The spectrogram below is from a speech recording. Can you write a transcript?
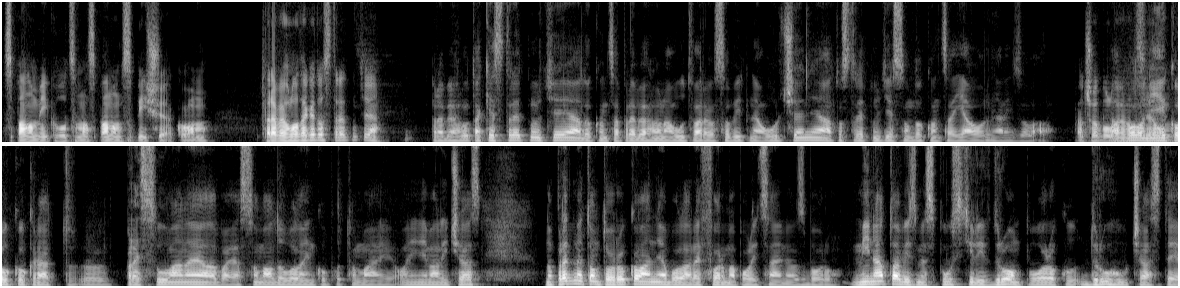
s pánom Mikulcom a s pánom Spíšiakom. Prebehlo takéto stretnutie? Prebehlo také stretnutie a dokonca prebehlo na útvare osobitného určenia a to stretnutie som dokonca ja organizoval. A čo bolo? A bolo cieľom? niekoľkokrát e, presúvané, alebo ja som mal dovolenku, potom aj oni nemali čas. No predmetom toho rokovania bola reforma policajného zboru. My na to, aby sme spustili v druhom pôroku druhú časť tej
